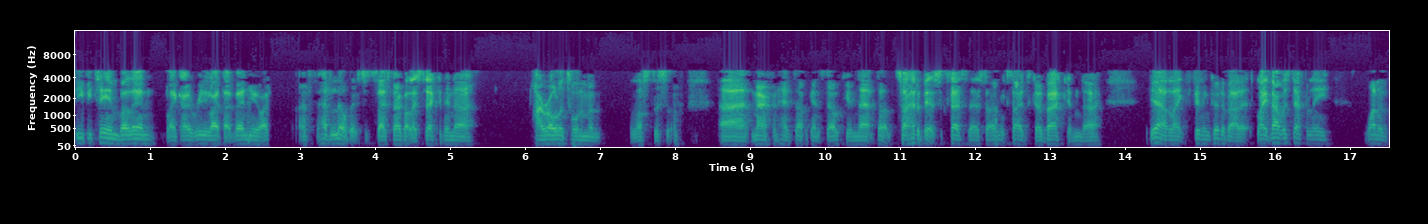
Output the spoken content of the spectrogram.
EPT in Berlin. Like I really liked that venue. I I've had a little bit of success there. I got like second in a high roller tournament. Lost the sort of uh, marathon heads up against Elke in that, but so I had a bit of success there. So I'm excited to go back and uh, yeah, like feeling good about it. Like that was definitely one of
